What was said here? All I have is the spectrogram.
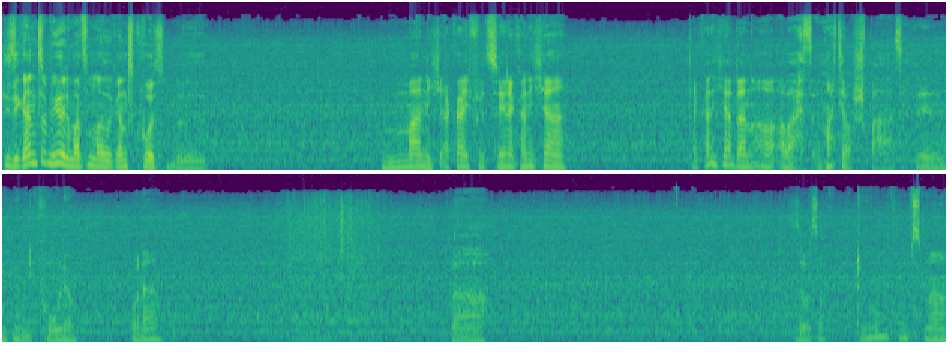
Diese ganze Mühe, die machst du mal so ganz kurz. Mann, ich acker ich für 10, da kann ich ja... Da kann ich ja dann auch... Aber es macht ja auch Spaß. Nicht nur um die Kohle, oder? So. So, so. Du kommst mal...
